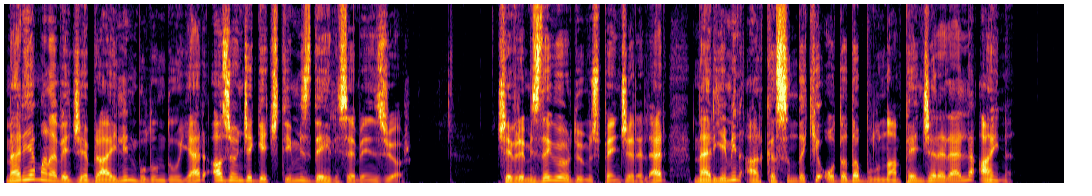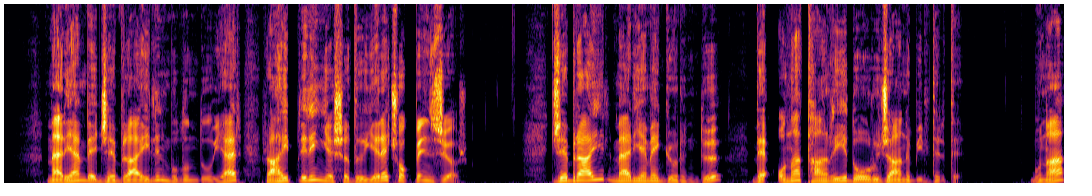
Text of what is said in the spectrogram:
Meryem Ana ve Cebrail'in bulunduğu yer az önce geçtiğimiz dehlize benziyor. Çevremizde gördüğümüz pencereler, Meryem'in arkasındaki odada bulunan pencerelerle aynı. Meryem ve Cebrail'in bulunduğu yer, rahiplerin yaşadığı yere çok benziyor. Cebrail, Meryem'e göründü ve ona Tanrı'yı doğuracağını bildirdi. Buna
